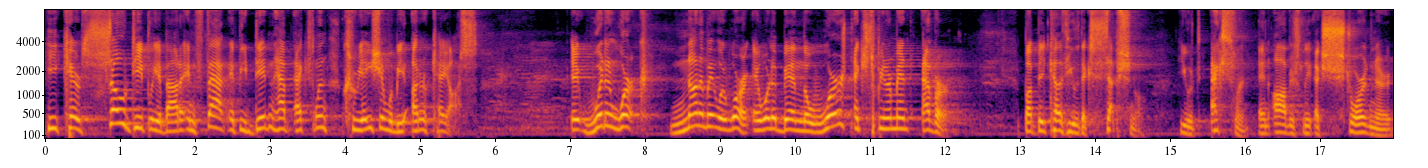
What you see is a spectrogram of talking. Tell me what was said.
He cared so deeply about it. In fact, if He didn't have excellence, creation would be utter chaos. It wouldn't work. None of it would work. It would have been the worst experiment ever. But because He was exceptional, he was excellent and obviously extraordinary.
